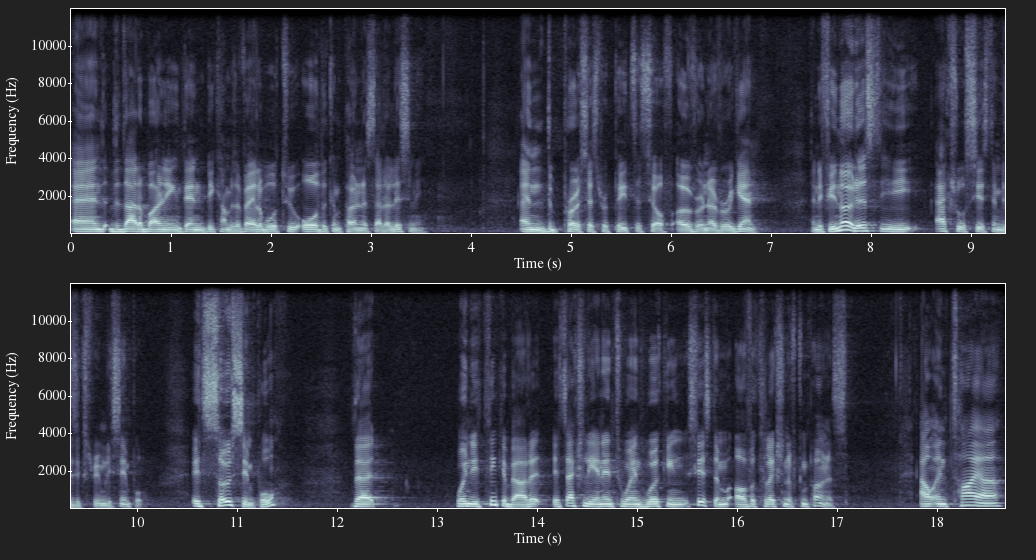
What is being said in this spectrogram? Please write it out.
and the data binding then becomes available to all the components that are listening. And the process repeats itself over and over again. And if you notice, the actual system is extremely simple. It's so simple that when you think about it, it's actually an end-to-end working system of a collection of components. Our entire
